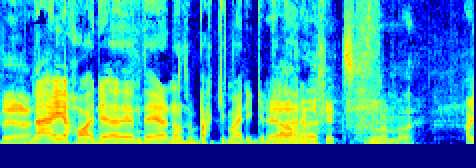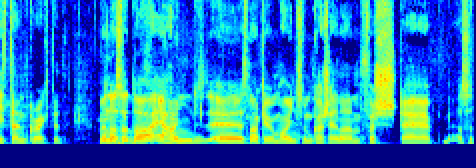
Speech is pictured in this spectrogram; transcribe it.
Det er, Nei, jeg har, eh, det er noen som backer meg i ryggen på ja, det her. det er fint. Mm. I stand corrected. Men altså, da er han, eh, snakker vi om han som kanskje en av de første altså,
